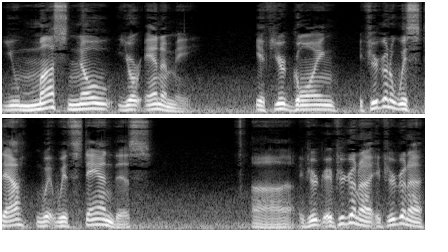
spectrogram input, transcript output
You must know your enemy if you're going if you're going to withstand withstand this. Uh, if you're if you're gonna if you're gonna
